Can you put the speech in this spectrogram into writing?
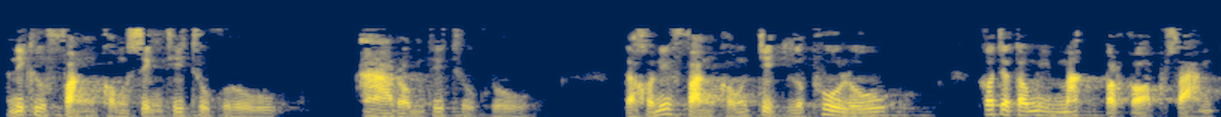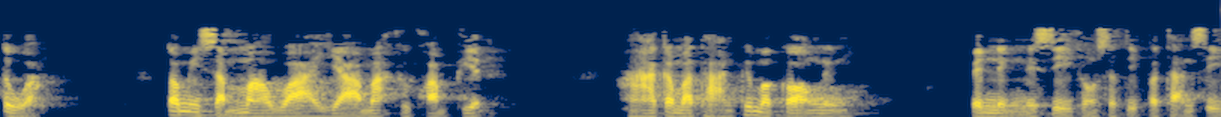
อันนี้คือฝั่งของสิ่งที่ถูกรู้ อารมณ์ที่ถูกรู้ แต่คนนี้ฝั่งของจิตหรือผู้รู้ ก็จะต้องมีมรรคประกอบสามตัว ต้องมีสัมมาวายามะคือความเพียร หากรรมฐานขึ้นมากองหนึ่ง เป็นหนึ่งในสี่ของสติปัฏฐานสี่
